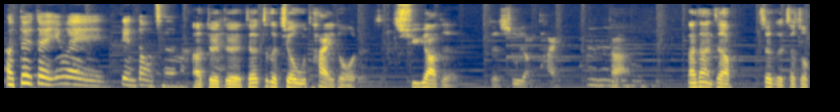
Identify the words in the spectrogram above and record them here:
呃，对对，因为电动车嘛。啊，对对，这这个旧物太多了，需要的的数量太大。嗯啊，那当然知道这个叫做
